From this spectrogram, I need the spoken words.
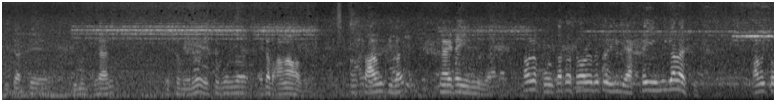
দু চারটে পুলিশ ভ্যান এসব এলো এসে বলল, এটা ভাঙা হবে। কারণ কী ভাই? না, এটা ইলিগাল তাহলে কলকাতা শহরের ভেতর এই একটাই ইলিগাল আছে? আমি তো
